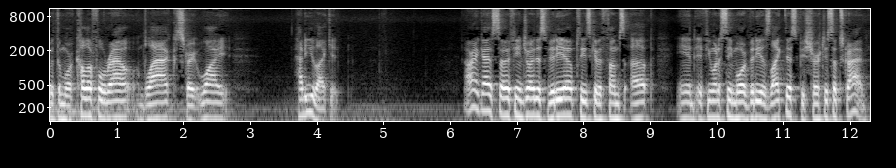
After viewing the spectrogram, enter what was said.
with the more colorful route, black, straight white? How do you like it? Alright guys, so if you enjoyed this video, please give a thumbs up. And if you want to see more videos like this, be sure to subscribe.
